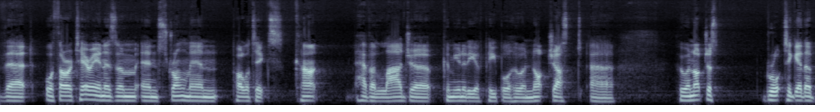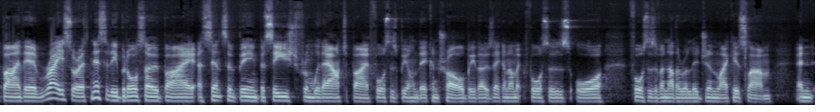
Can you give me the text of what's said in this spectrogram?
that authoritarianism and strongman politics can't have a larger community of people who are not just uh, who are not just brought together by their race or ethnicity, but also by a sense of being besieged from without by forces beyond their control, be those economic forces or forces of another religion like Islam. And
